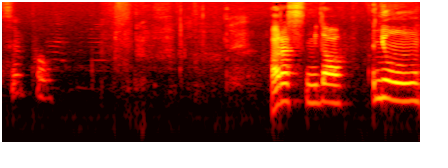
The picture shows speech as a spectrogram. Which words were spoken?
슬퍼. 알았습니다. 안녕.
